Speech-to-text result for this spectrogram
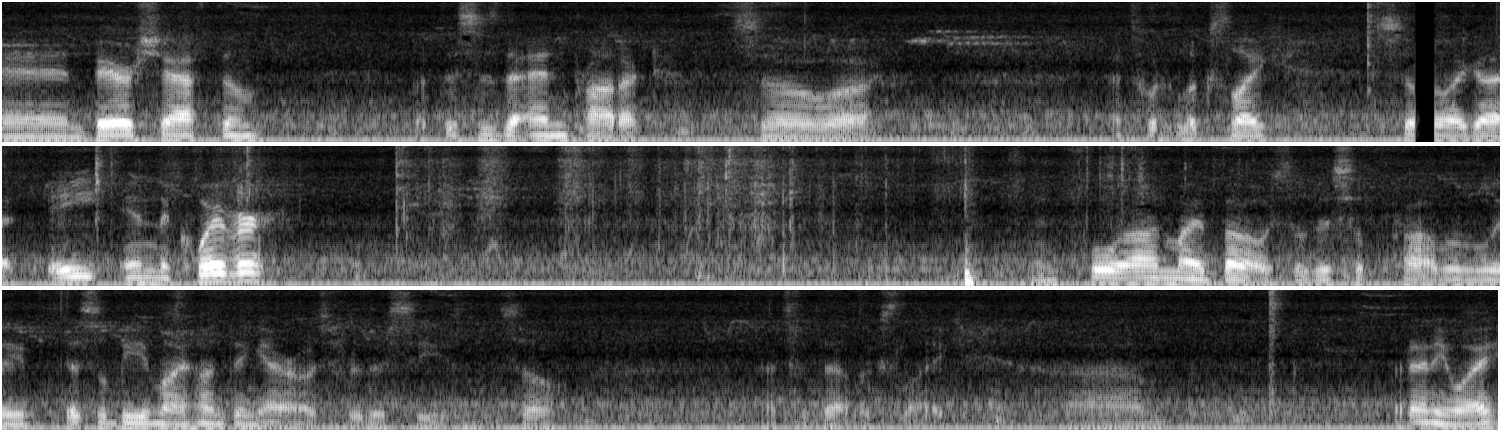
and bare shaft them, but this is the end product. So uh, that's what it looks like. So I got eight in the quiver four on my bow. So this will probably, this will be my hunting arrows for this season. So that's what that looks like. Um, but anyway,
